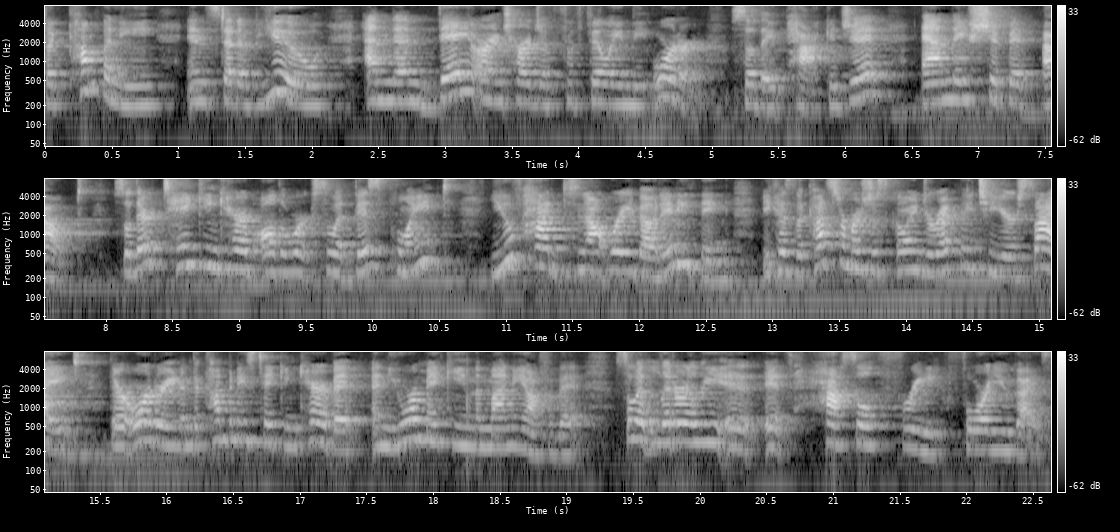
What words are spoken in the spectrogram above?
the company instead of you, and then they are in charge of fulfilling the order. So they package it and they ship it out. So they're taking care of all the work. So at this point, you've had to not worry about anything because the customer's just going directly to your site, they're ordering and the company's taking care of it and you're making the money off of it. So it literally, it, it's hassle free for you guys.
